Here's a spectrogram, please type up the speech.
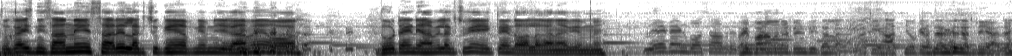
तो क्या इस निशाने सारे लग चुके हैं अपनी अपनी जगह में और दो टेंट यहाँ भी लग चुके हैं एक टेंट और लगाना है अभी हमने। मेरे टेंट बहुत साफ़ रहते भाई बड़ा वाला टेंट इधर लगाना कि हाथियों के नज़र में जल्दी आ जाए।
